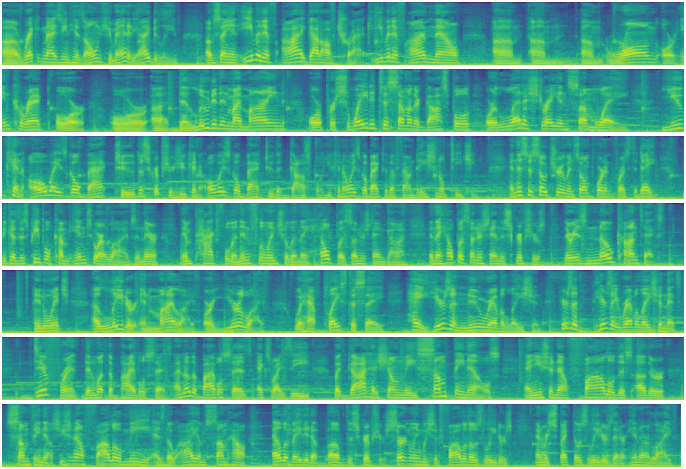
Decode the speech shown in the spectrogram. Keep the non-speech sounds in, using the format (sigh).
uh, recognizing his own humanity, I believe, of saying, even if I got off track, even if I'm now um, um, um, wrong or incorrect or or uh, deluded in my mind or persuaded to some other gospel or led astray in some way, you can always go back to the scriptures. You can always go back to the gospel. You can always go back to the foundational teaching. And this is so true and so important for us today because as people come into our lives and they're impactful and influential and they help us understand God and they help us understand the scriptures, there is no context in which a leader in my life or your life would have place to say, "Hey, here's a new revelation. Here's a here's a revelation that's different than what the Bible says. I know the Bible says XYZ, but God has shown me something else, and you should now follow this other something else. You should now follow me as though I am somehow elevated above the scriptures. Certainly, we should follow those leaders and respect those leaders that are in our life,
